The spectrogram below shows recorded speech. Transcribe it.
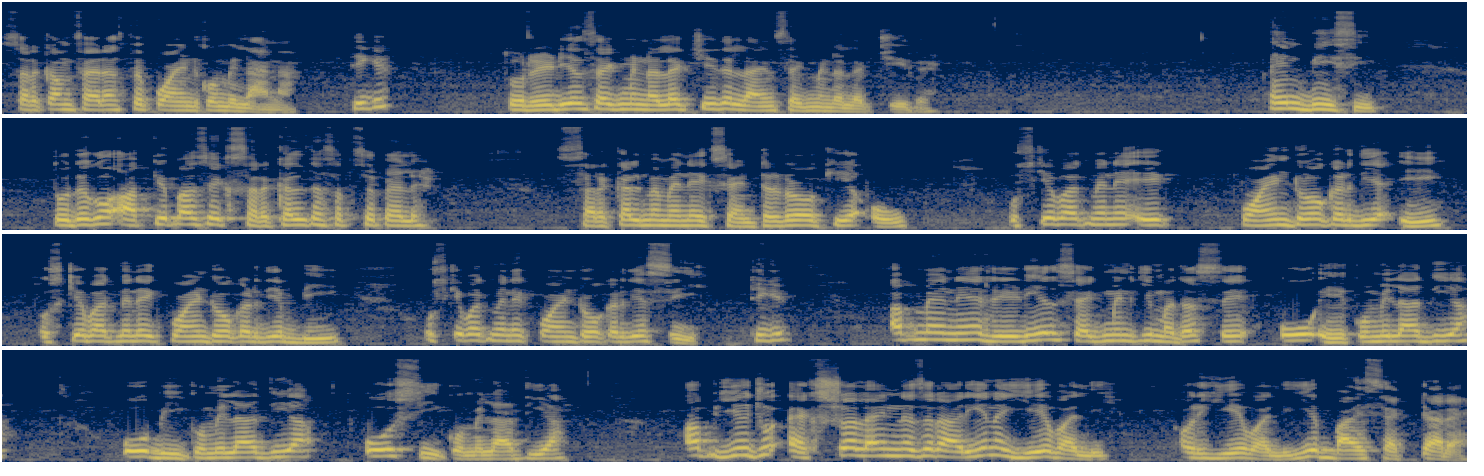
सरकम पे पॉइंट को मिलाना, ठीक है? तो रेडियल सेगमेंट अलग चीज़ है लाइन सेगमेंट अलग चीज़ है। एन बी सी तो देखो, आपके पास एक सर्कल था सबसे पहले। सर्कल में मैंने एक सेंटर ड्रॉ किया, ओ। उसके बाद मैंने एक पॉइंट ड्रॉ कर दिया ए, उसके बाद मैंने एक पॉइंट ड्रॉ कर दिया बी, उसके बाद मैंने एक पॉइंट ड्रॉ कर दिया सी, ठीक है? अब मैंने रेडियल सेगमेंट की मदद से ओ ए को मिला दिया, ओ बी को मिला दिया, ओ सी को मिला दिया। अब ये जो एक्स्ट्रा लाइन नज़र आ रही है ना, ये वाली, और ये वाली, ये बाइसेक्टर है।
